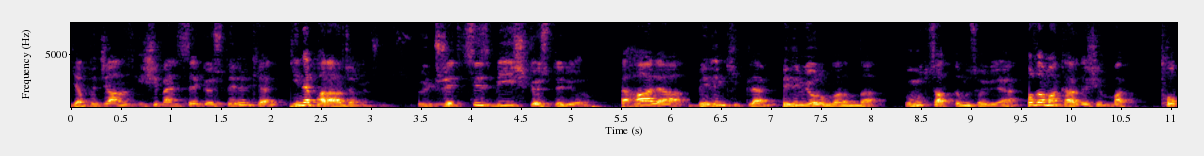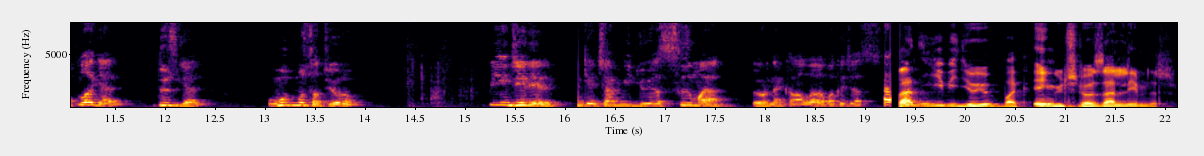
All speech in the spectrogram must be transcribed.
yapacağınız işi ben size gösterirken yine para harcamıyorsunuz. Ücretsiz bir iş gösteriyorum. Ve hala benim kitlem, benim yorumlarımda umut sattığımı söylüyor. ha. O zaman kardeşim bak topla gel, düz gel. Umut mu satıyorum? Bir inceleyelim. Geçen videoya sığmayan örnek kanallara bakacağız. Ben iyi videoyu bak en güçlü özelliğimdir.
